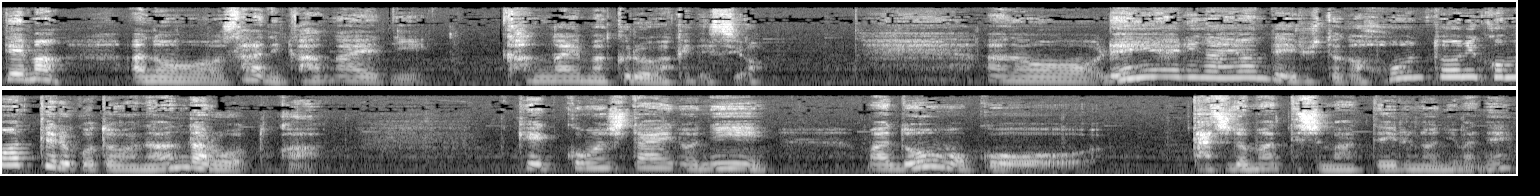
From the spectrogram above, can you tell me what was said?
でまああのさらに考えに考えまくるわけですよ。あの恋愛に悩んでいる人が本当に困ってることは何だろうとか結婚したいのに、まあ、どうもこう立ち止まってしまっているのにはね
